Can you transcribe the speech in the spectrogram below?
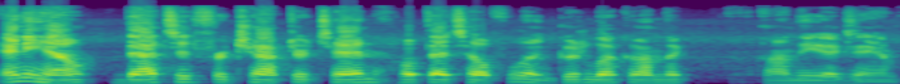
Anyhow, that's it for chapter 10. Hope that's helpful and good luck on the on the exam.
